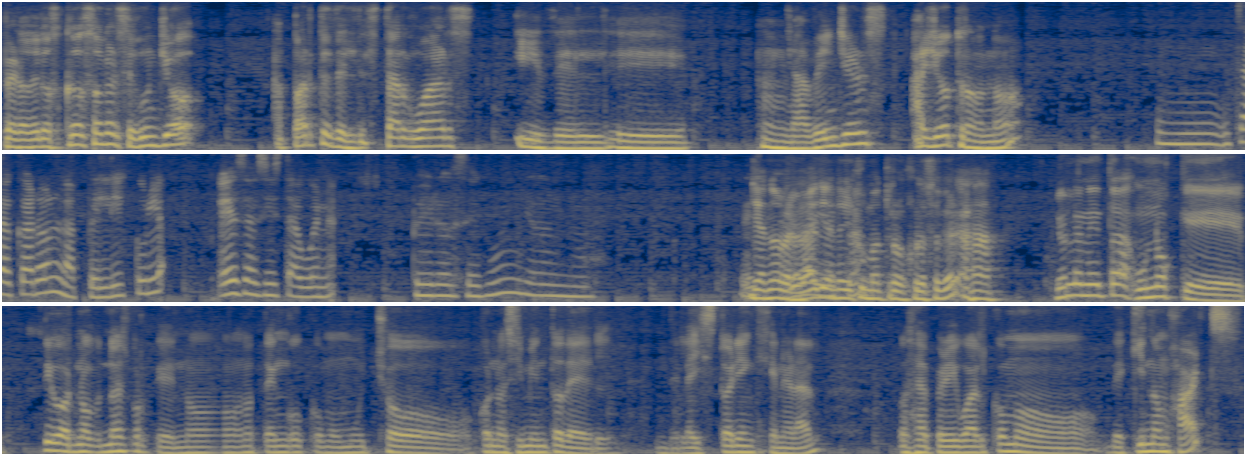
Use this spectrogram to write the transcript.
Pero de los crossovers, según yo, aparte del de Star Wars y del de mm, Avengers, hay otro, ¿no? Mm, sacaron la película, esa sí está buena, pero según yo no. Ya no, ¿verdad? Ya no hay como otro crossover. Ajá. Yo la neta, uno que, digo, no, no es porque no, no tengo como mucho conocimiento del- de la historia en general, o sea, pero igual como de Kingdom Hearts.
